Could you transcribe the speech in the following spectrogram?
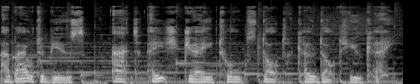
aboutabuse at hjtalks.co.uk.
